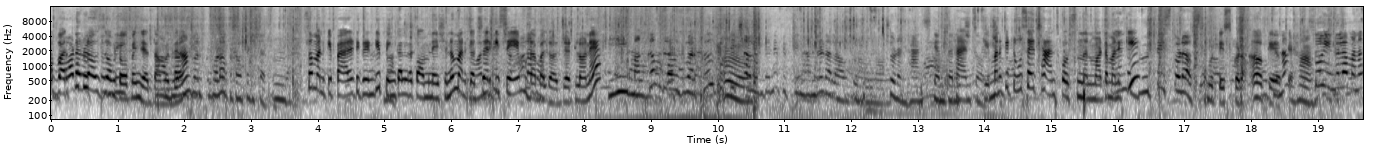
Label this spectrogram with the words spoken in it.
ఒకటి చేద్దాం. వర్క్ కూడా ఒకటి ఓపెన్ చేద్దాం. సో మనకి ప్యారెట్ గ్రీన్కి పింక్ కలర్ కాంబినేషన్ మనకి వచ్చేసరికి సేమ్ డబల్ జార్జెట్లోనే ఈ మగ్గం బ్లౌజ్ వర్క్ కుట్టించాలంటేనే ఫిఫ్టీన్ హండ్రెడ్ అలా అవుతుంది చూడండి హ్యాండ్స్కి ఎంత హ్యాండ్స్కి. మనకి టూ సైడ్స్ హ్యాండ్స్కి వస్తుంది అనమాట మనకి. బ్యూటీస్ కూడా వస్తాయి. బుట్టీస్ కూడా. ఓకే ఓకే సో ఇందులో మనం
